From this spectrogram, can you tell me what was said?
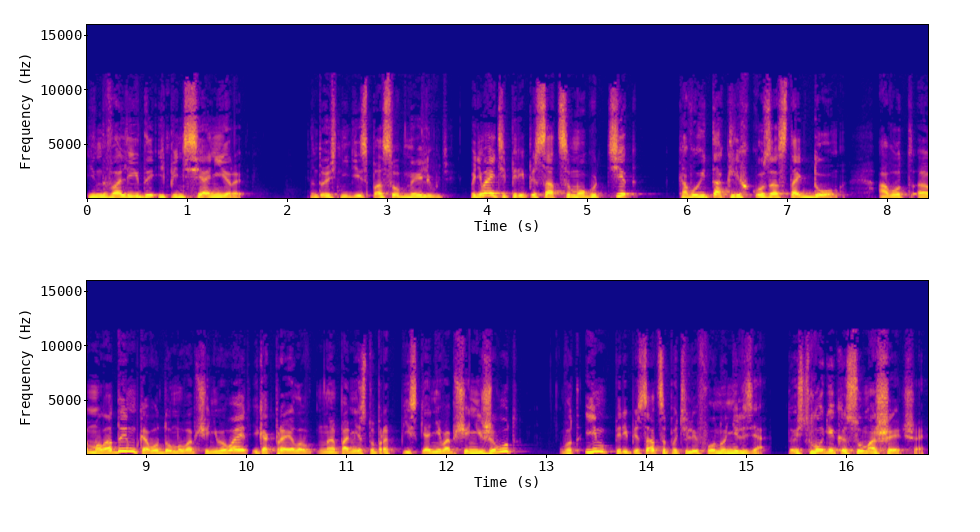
инвалиды и пенсионеры. Ну, то есть недееспособные люди. Понимаете, переписаться могут те, кого и так легко застать дома. А вот э, молодым, кого дома вообще не бывает, и, как правило, по месту прописки они вообще не живут, вот им переписаться по телефону нельзя. То есть логика сумасшедшая.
